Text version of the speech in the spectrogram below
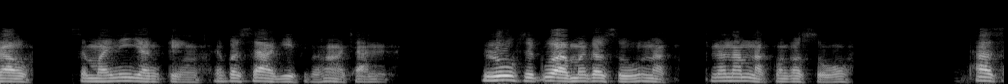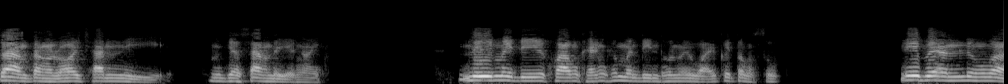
เรา สมัยนี้ยังเก่ง แล้วก็สร้างยี่สิบห้าชั้น รู้สึกว่ามันก็สูงหนักน้ำหนักมันก็สูง ถ้าสร้างตั้งร้อยชั้นนี่ มันจะสร้างได้ยังไงดีไม่ดีความแข็งขึ้นมันดินทนไม่ไหวก็ต้องสุด นี่เป็นอันเรื่องว่า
